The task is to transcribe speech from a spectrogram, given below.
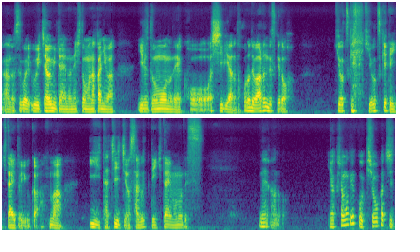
あの、すごい浮いちゃうみたいなね、人も中にはいると思うので、こう、シビアなところではあるんですけど、気をつけ、気をつけていきたいというか、まあ、いい立ち位置を探っていきたいものです。ね、あの、役者も結構希少価値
